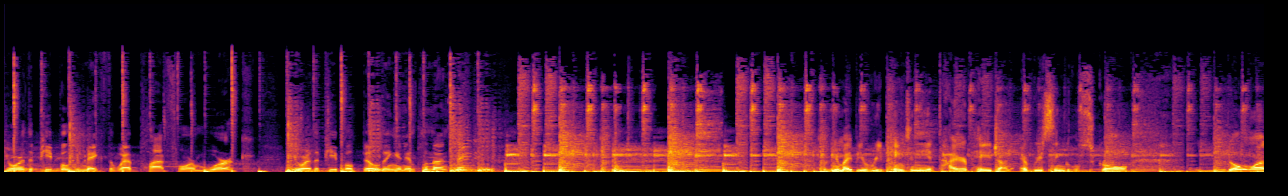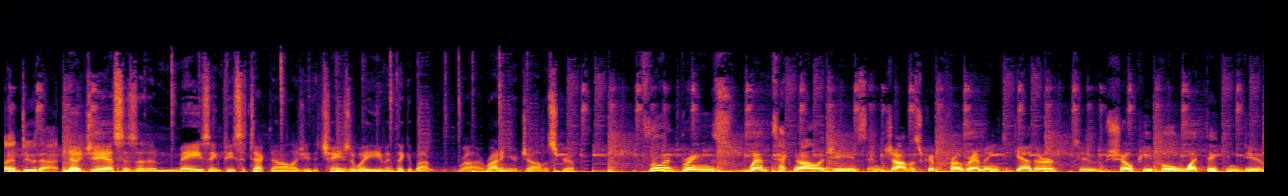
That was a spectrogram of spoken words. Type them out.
You're the people who make the web platform work. You're the people building and implementing. You might be repainting the entire page on every single scroll. You don't want to do that. Node.js is an amazing piece of technology that changed the way you even think about uh, writing your JavaScript. Fluent brings web technologies and JavaScript programming together to show people what they can do.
